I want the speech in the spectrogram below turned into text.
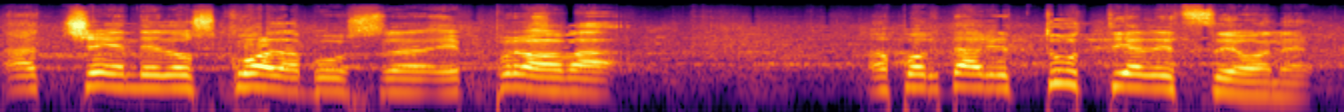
accende lo scuolabus e prova a portare tutti a lezione.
